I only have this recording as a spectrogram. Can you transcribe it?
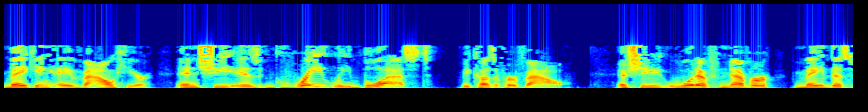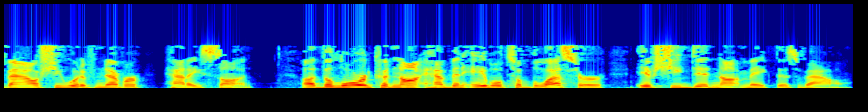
making a vow here, and she is greatly blessed because of her vow. If she would have never made this vow, she would have never had a son. Uh, the Lord could not have been able to bless her if she did not make this vow.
